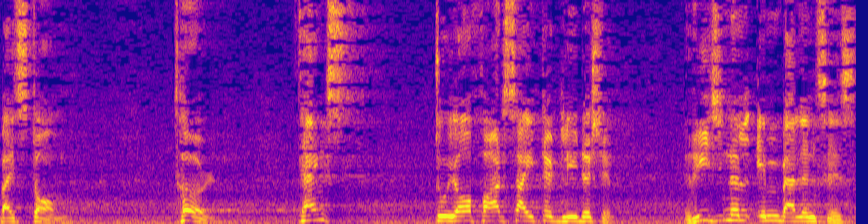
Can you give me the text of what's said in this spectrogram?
by storm. Third, thanks to your far-sighted leadership, regional imbalances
